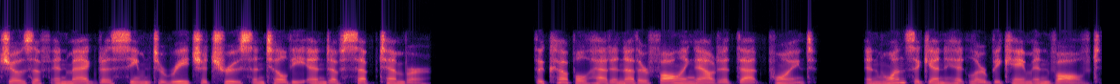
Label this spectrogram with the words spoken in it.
Joseph and Magda seemed to reach a truce until the end of September. The couple had another falling out at that point, and once again Hitler became involved,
